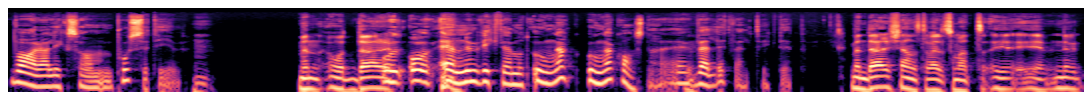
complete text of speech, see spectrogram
vara liksom positiv. Mm. Men, och där, och, och ännu viktigare mot unga, unga konstnärer. Är mm. väldigt, väldigt viktigt. Men där känns det väl som att, eh, eh, nu,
